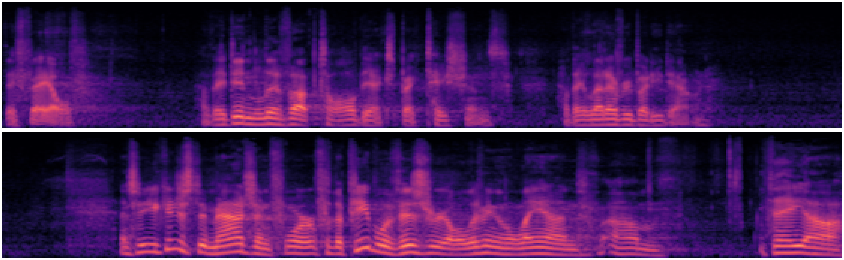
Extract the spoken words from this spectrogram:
they failed, how they didn't live up to all the expectations, how they let everybody down. And so you can just imagine for, for the people of Israel living in the land, um, they, uh,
